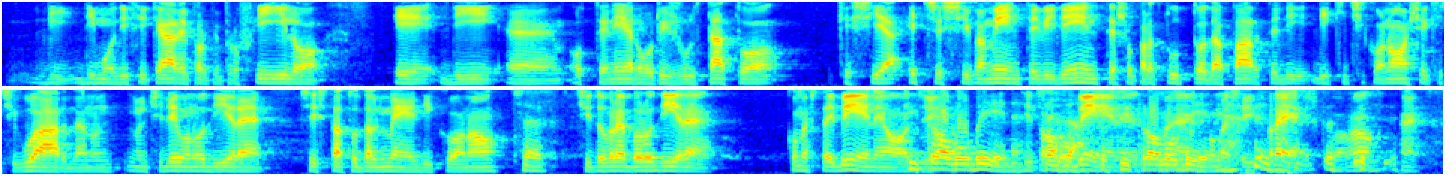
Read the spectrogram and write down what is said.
di, di, modificare il proprio profilo e di eh, ottenere un risultato che sia eccessivamente evidente, soprattutto da parte di, di chi ci conosce, chi ci guarda, non, non, ci devono dire sei stato dal medico, no? Certo. Ci dovrebbero dire come stai bene oggi? Ti trovo bene. Ti trovo esatto, bene, ti trovo come, bene. come sei fresco, esatto, no? sì, sì. Eh.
